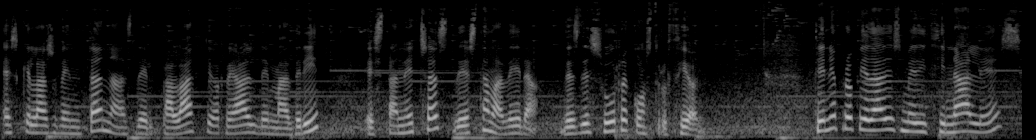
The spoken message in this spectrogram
es que las ventanas del Palacio Real de Madrid están hechas de esta madera desde su reconstrucción. Tiene propiedades medicinales,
